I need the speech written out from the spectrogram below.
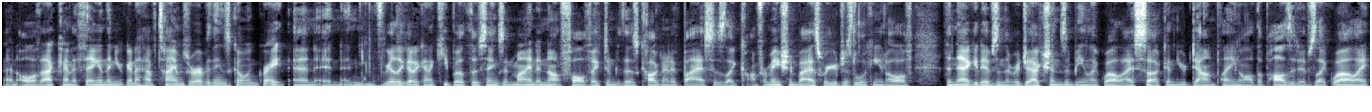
and all of that kind of thing. And then you're going to have times where everything's going great. And and and you've really got to kind of keep both those things in mind and not fall victim to those cognitive biases like confirmation bias where you're just looking at all of the negatives and the rejections and being like, well, I suck and you're downplaying all the positives like, well, I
